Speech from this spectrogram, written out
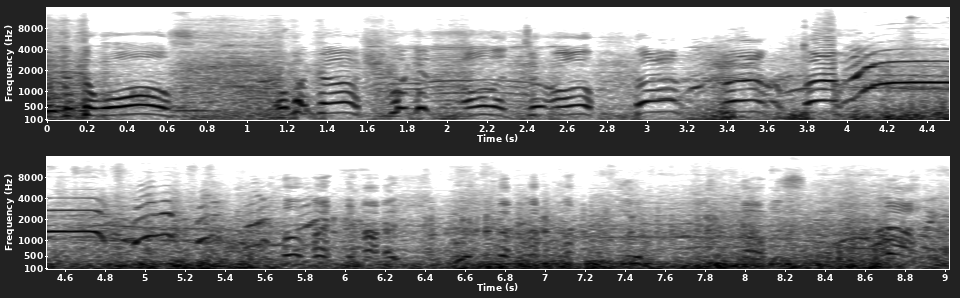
Look at the walls. Oh my gosh, look at all the. Oh, ah, ah, ah. oh my gosh. That was- ah.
